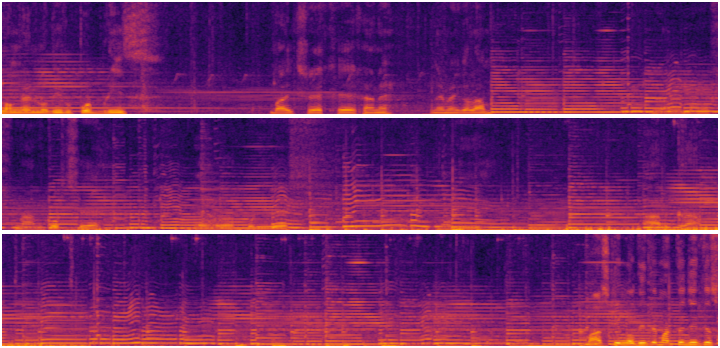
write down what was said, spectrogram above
লঙ্গের নদীর উপর ব্রিজ। বাইক রেখে এখানে নেমে গেলাম। মানুষ স্নান করছে। এই হলো পরিবেশ। মাছ কি নদীতে মারতে যেতেছ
